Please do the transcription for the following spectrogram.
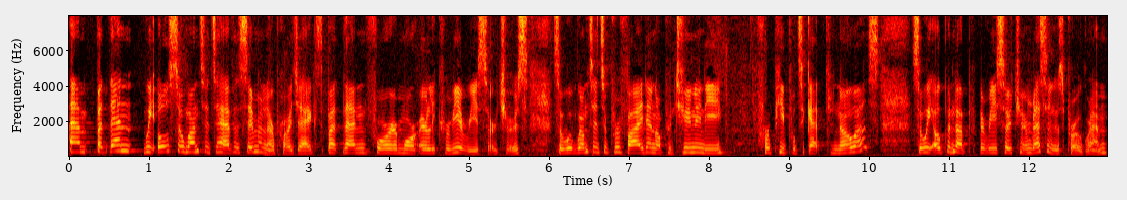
Um, but then we also wanted to have a similar project, but then for more early career researchers. So we wanted to provide an opportunity for people to get to know us. So we opened up a researcher in residence program.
